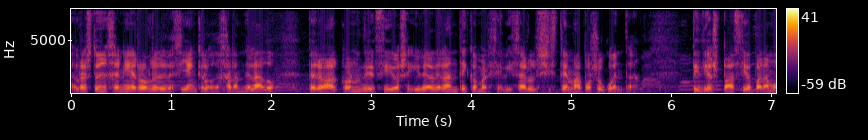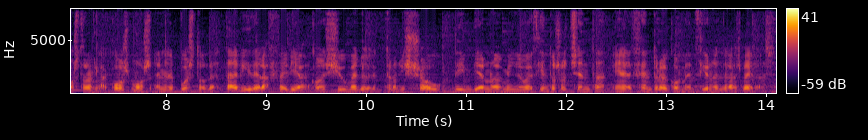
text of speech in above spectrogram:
El resto de ingenieros les decían que lo dejaran de lado, pero Alcorn decidió seguir adelante y comercializar el sistema por su cuenta. Pidió espacio para mostrar la Cosmos en el puesto de Atari de la feria Consumer Electronic Show de invierno de 1980 en el centro de convenciones de Las Vegas.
